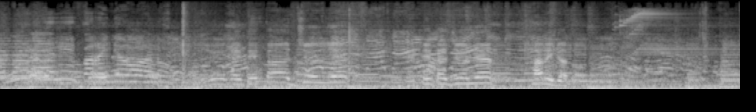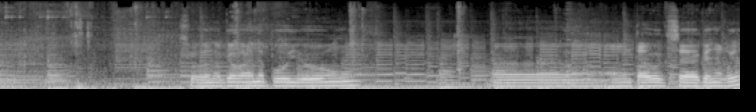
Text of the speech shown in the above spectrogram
Ano yan eh? Para di ako ano. Kay Tita Juliet. Kay Tita Juliet, harigato. So, nagawa na po yung ah, anong tawag sa ganyan kuya?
